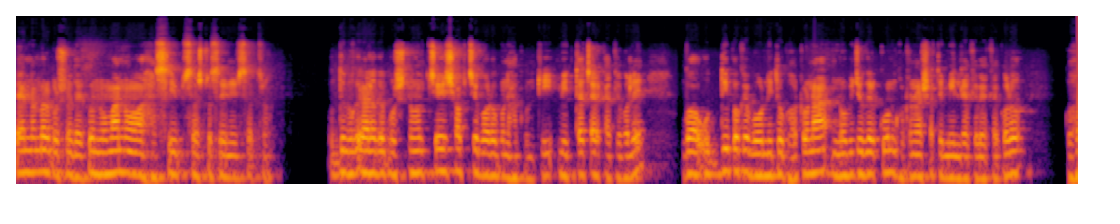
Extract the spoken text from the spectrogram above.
চার নম্বর প্রশ্ন, দেখো, নোমান ও হাসিব ষষ্ঠ শ্রেণির ছাত্র। উদ্দীপকের আলোকে প্রশ্ন হচ্ছে, সবচেয়ে বড় গুণা কোনটি? মিথ্যাচার কাকে বলে? গ, উদ্দীপকে বর্ণিত ঘটনা, নবীযুগের কোন ঘটনার সাথে মিল রেখে ব্যাখ্যা করো? ঘ,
